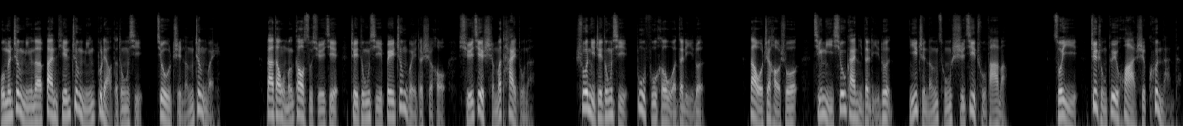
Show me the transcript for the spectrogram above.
我们证明了半天证明不了的东西，就只能证伪。那当我们告诉学界这东西被证伪的时候，学界什么态度呢？说你这东西不符合我的理论，那我只好说，请你修改你的理论。你只能从实际出发吗？所以这种对话是困难的。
